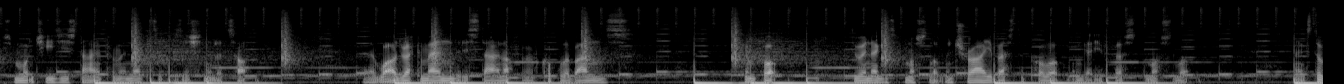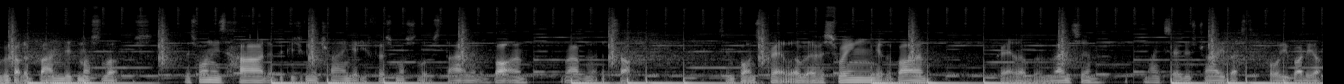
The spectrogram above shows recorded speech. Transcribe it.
It's much easier starting from a negative position at the top. Uh, what I'd recommend is starting off with a couple of bands. Jump up do a negative muscle up and try your best to pull up and get your first muscle up. Next up we've got the banded muscle ups this one is harder because you're going to try and get your first muscle up starting at the bottom rather than at the top. It's important to create a little bit of a swing at the bottom create a little bit of momentum. Like I said, just try your best to pull your body up.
